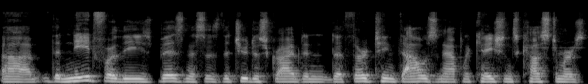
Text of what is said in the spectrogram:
uh, the need for these businesses that you described in the 13,000 applications customers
